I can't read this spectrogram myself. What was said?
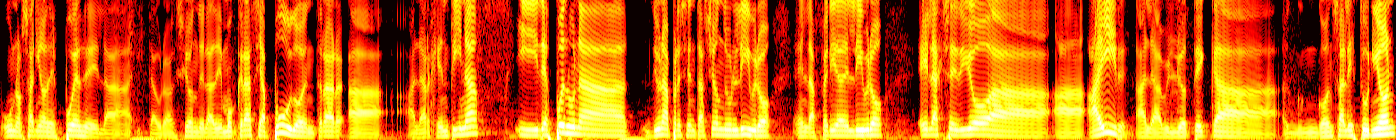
unos años después de la instauración de la democracia, pudo entrar a, a la Argentina y después de una, de una presentación de un libro en la Feria del Libro, él accedió a, a- a ir a la biblioteca González Tuñón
